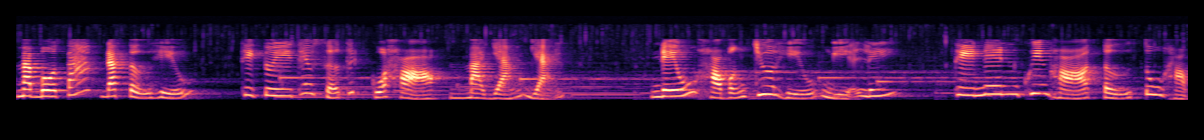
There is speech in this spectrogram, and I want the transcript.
mà bồ tát đã tự hiểu, thì tùy theo sở thích của họ mà giảng giải. Nếu họ vẫn chưa hiểu nghĩa lý, thì nên khuyên họ tự tu học.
